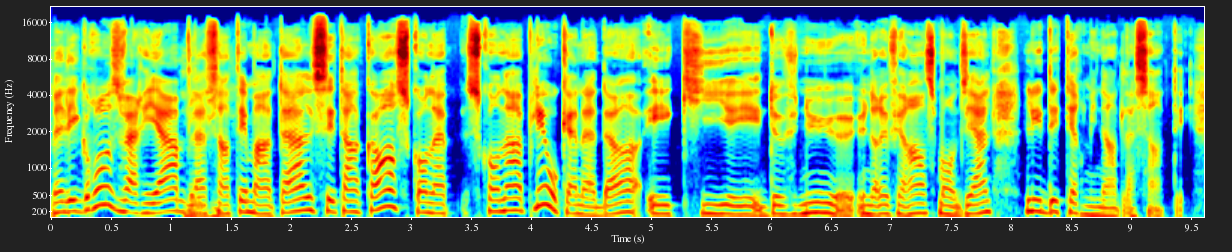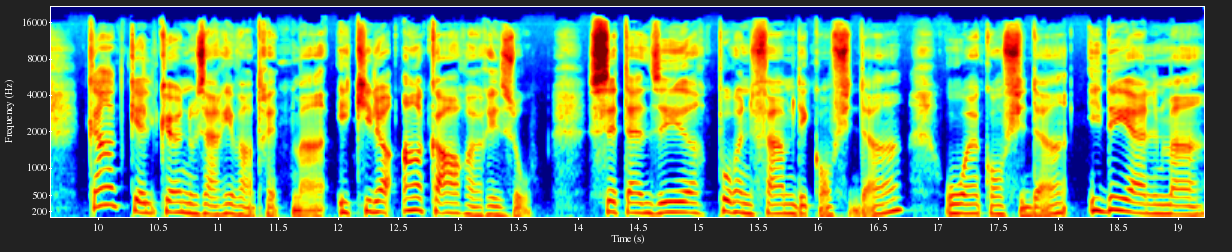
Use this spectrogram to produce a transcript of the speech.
Mais les grosses variables de La santé mentale, c'est encore ce qu'on a, ce qu'on a appelé au Canada et qui est devenu euh, une référence mondiale, les déterminants de la santé. Quand quelqu'un nous arrive en traitement et qu'il a encore un réseau, c'est-à-dire pour une femme des confidents ou un confident, idéalement,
